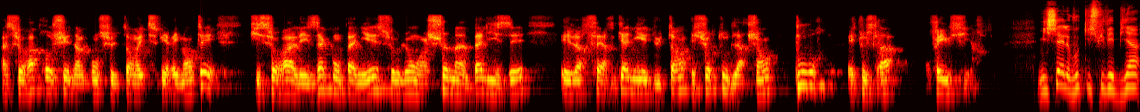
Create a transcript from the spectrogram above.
à se rapprocher d'un consultant expérimenté qui saura les accompagner selon un chemin balisé et leur faire gagner du temps et surtout de l'argent pour, et tout cela, réussir. Michel, vous qui suivez bien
